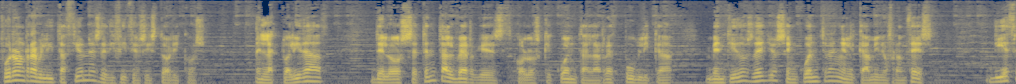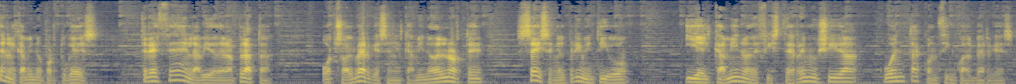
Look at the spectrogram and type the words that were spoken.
fueron rehabilitaciones de edificios históricos. En la actualidad, de los 70 albergues con los que cuenta la red pública, 22 de ellos se encuentran en el Camino francés, 10 en el Camino portugués, 13 en la Vía de la Plata, ocho albergues en el Camino del Norte, seis en el Primitivo y el Camino de Muxida cuenta con cinco albergues.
